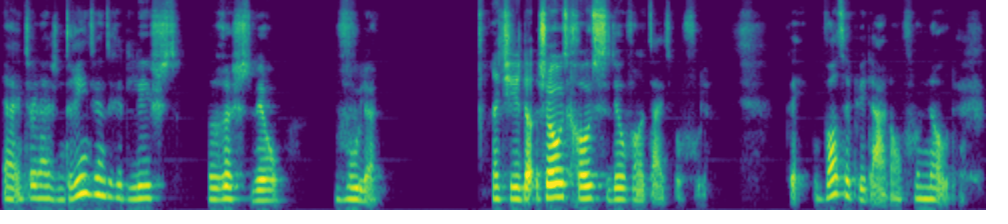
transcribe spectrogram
uh, in 2023 het liefst rust wil voelen. Dat je zo het grootste deel van de tijd wil voelen. Oké, wat heb je daar dan voor nodig?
